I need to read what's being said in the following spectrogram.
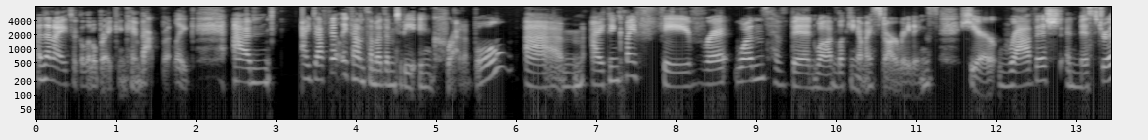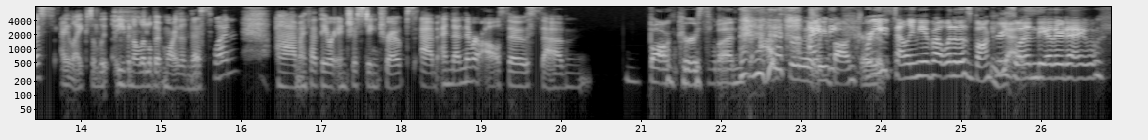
And then I took a little break and came back. But like, um, I definitely found some of them to be incredible. Um, I think my favorite ones have been, well, I'm looking at my star ratings here. Ravished and Mistress, I liked a li- even a little bit more than this one. Um, I thought they were interesting tropes. Um, and then there were also some bonkers ones. Absolutely bonkers. Were you telling me about one of those bonkers yes. one the other day?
